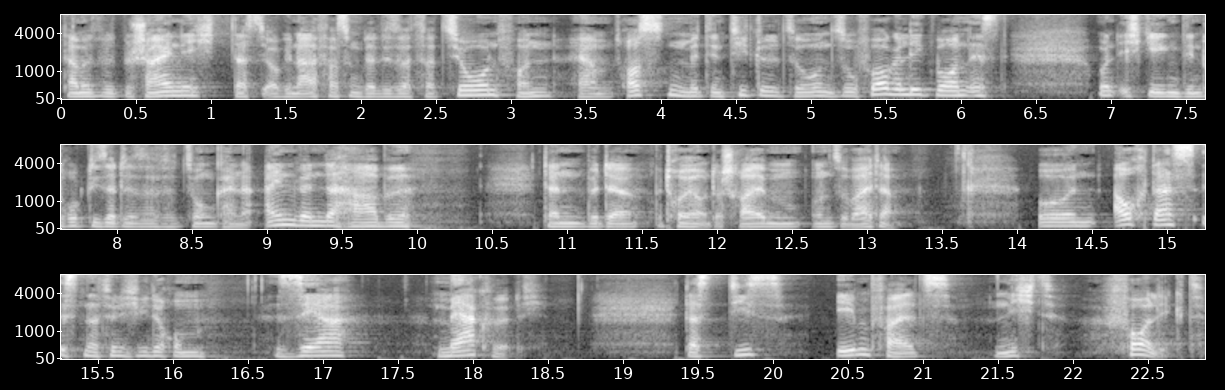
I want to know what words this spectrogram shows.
Damit wird bescheinigt, dass die Originalfassung der Dissertation von Herrn Drosten mit dem Titel so und so vorgelegt worden ist und ich gegen den Druck dieser Dissertation keine Einwände habe. Dann wird der Betreuer unterschreiben und so weiter. Und auch das ist natürlich wiederum sehr merkwürdig, dass dies ebenfalls nicht vorliegt.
